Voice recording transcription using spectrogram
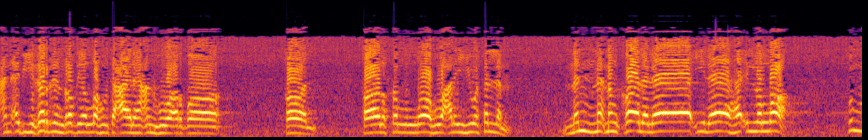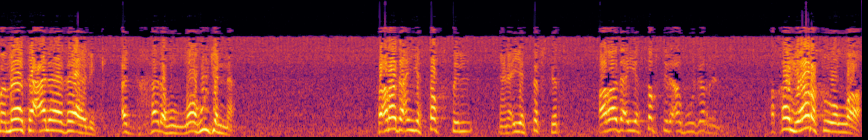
عن أبي ذر رضي الله تعالى عنه وأرضاه قال قال صلى الله عليه وسلم من, من قال لا إله إلا الله ثم مات على ذلك أدخله الله الجنة. فأراد أن يستفصل يعني أن يستفسر أراد أن يستفصل أبو ذر فقال يا رسول الله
